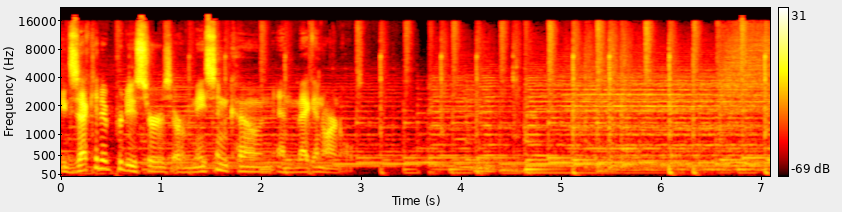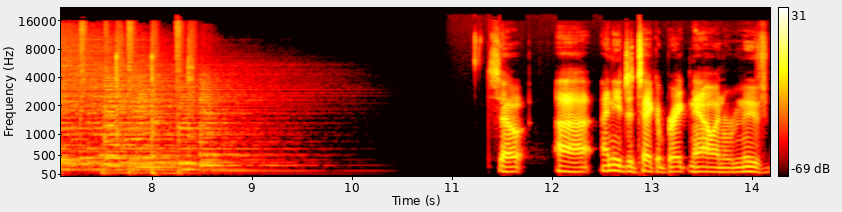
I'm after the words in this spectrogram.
Executive producers are Mason Cohn and Megan Arnold. So uh, I need to take a break now and remove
